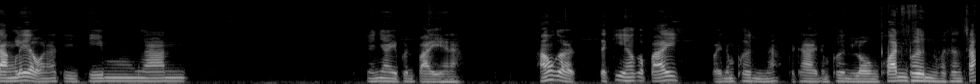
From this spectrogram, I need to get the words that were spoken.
ดัง ๆ แล้วนะที่ทีมงานใหญ่ๆเพิ่นไปนะเขาก็ต่กี้เขาก็ไปไปน้ำเพิ่นนะไปถ่ายน้ำเพิ่นลองควันเพิ่นว่าซั่นซะ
